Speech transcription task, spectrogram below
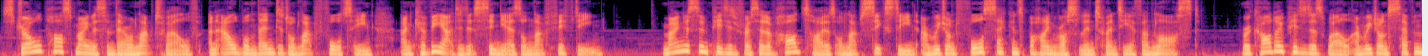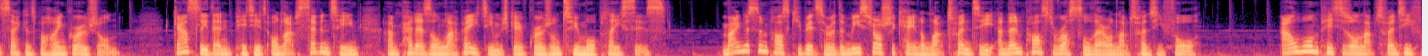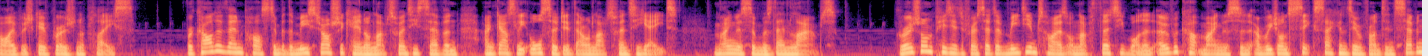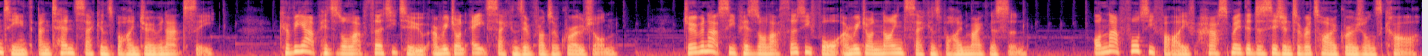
Stroll passed Magnussen there on lap 12, and Albon then did on lap 14, and Kvyat did at Signes on lap 15. Magnussen pitted for a set of hard tyres on lap 16 and rejoined 4 seconds behind Russell in 20th and last. Ricciardo pitted as well and rejoined 7 seconds behind Grosjean. Gasly then pitted on lap 17 and Perez on lap 18, which gave Grosjean two more places. Magnussen passed Kubica at the Mistral chicane on lap 20 and then passed Russell there on lap 24. Albon pitted on lap 25, which gave Grosjean a place. Ricciardo then passed him at the Mistral chicane on lap 27, and Gasly also did that on lap 28. Magnussen was then lapped. Grosjean pitted for a set of medium tyres on lap 31 and overcut Magnussen and rejoined 6 seconds in front in 17th and 10 seconds behind Giovinazzi. Kvyat pitted on lap 32 and rejoined 8 seconds in front of Grosjean. Giovinazzi pitted on lap 34 and rejoined 9 seconds behind Magnussen. On lap 45, Haas made the decision to retire Grosjean's car.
